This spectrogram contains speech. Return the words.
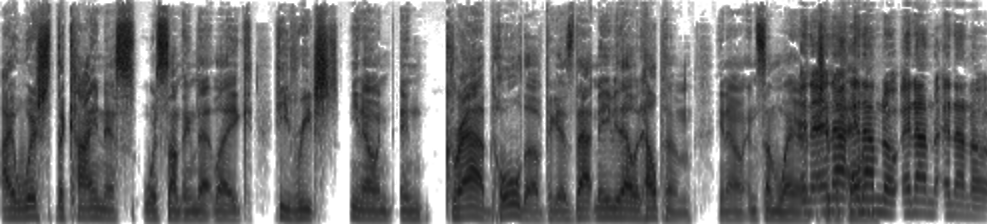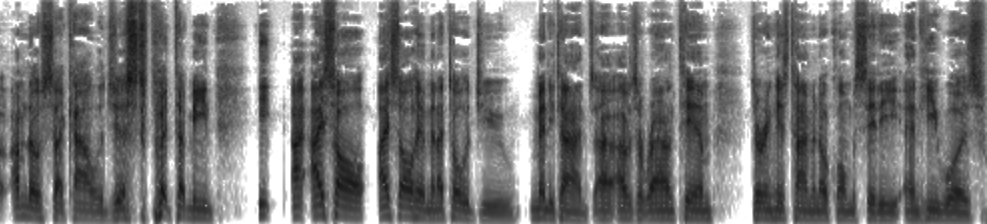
I wish the kindness was something that like he reached, you know, and, and grabbed hold of because that maybe that would help him, you know, in some way. Or and and, I, and I'm no and I'm and I know I'm no psychologist, but I mean, he, I, I saw I saw him, and I told you many times I, I was around him during his time in Oklahoma City, and he was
